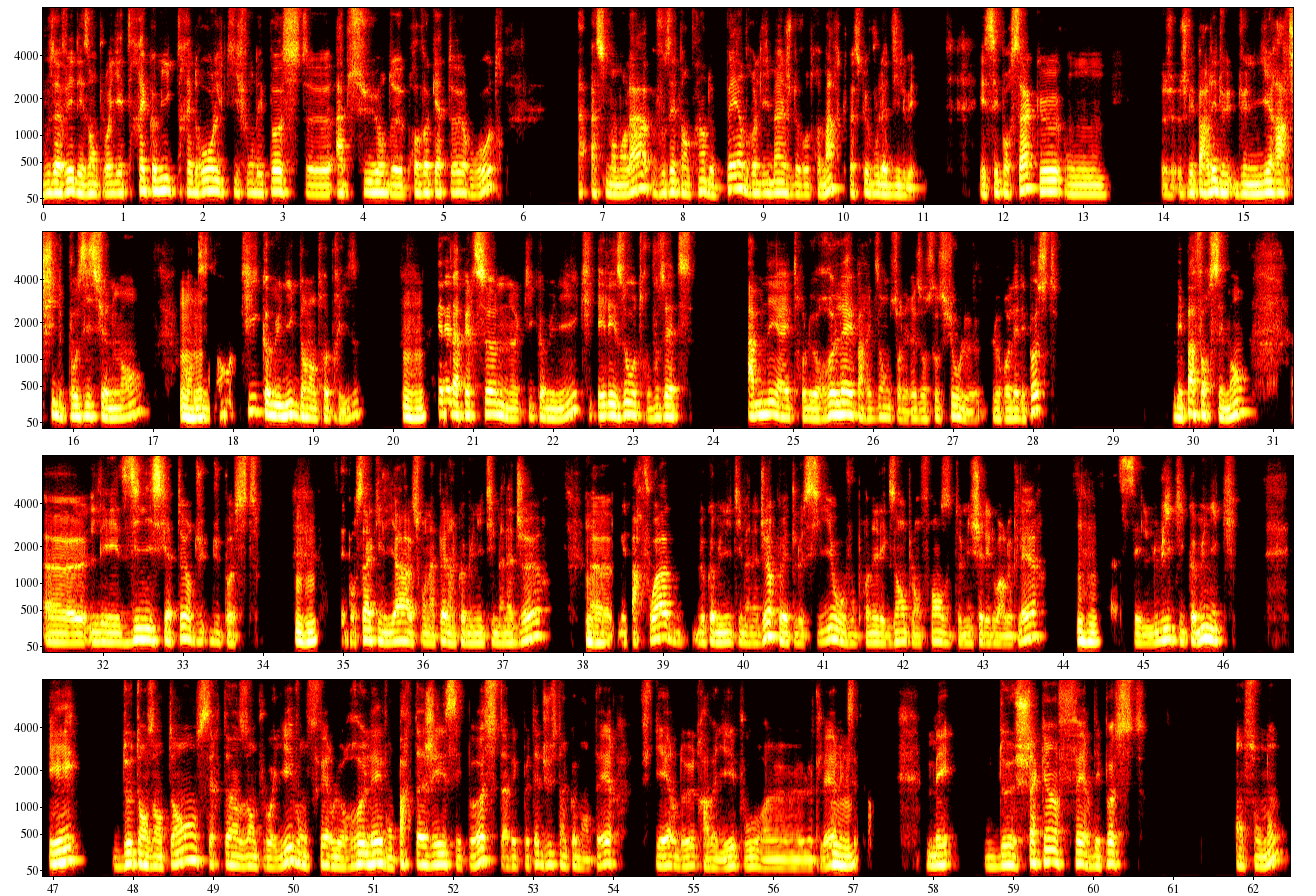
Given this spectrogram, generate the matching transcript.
vous avez des employés très comiques, très drôles, qui font des posts euh, absurdes, provocateurs ou autres, à ce moment-là, vous êtes en train de perdre l'image de votre marque parce que vous la diluez. Et c'est pour ça que on, je, vais parler d'une hiérarchie de positionnement en mhm. disant qui communique dans l'entreprise, mhm. quelle est la personne qui communique, et les autres, vous êtes amenés à être le relais, par exemple, sur les réseaux sociaux, le, relais des postes, mais pas forcément euh, les initiateurs du, poste. Mhm. C'est pour ça qu'il y a ce qu'on appelle un community manager, euh, mais parfois, le community manager peut être le CEO. Vous prenez l'exemple en France de Michel-Édouard Leclerc. Mhm. C'est lui qui communique. Et de temps en temps, certains employés vont faire le relais, vont partager ces postes avec peut-être juste un commentaire, fier de travailler pour euh, Leclerc, mhm. etc. Mais de chacun faire des postes en son nom,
